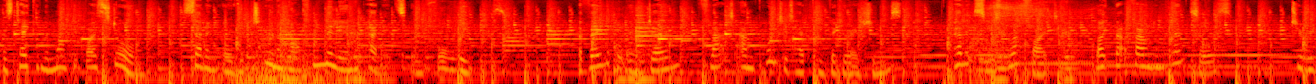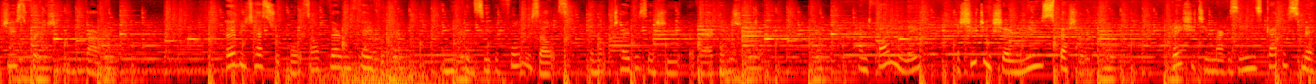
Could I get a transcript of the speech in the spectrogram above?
has taken the market by storm, selling over 2.5 million pellets in four weeks. Available in dome, flat and pointed head configurations, pellets use graphite, like that found in pencils, to reduce friction in the barrel. Early test reports are very favourable, and you can see the full results in October's issue of Airgun Shooter. And finally, a shooting show news special. Clay Shooting Magazine's Gabby Smith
